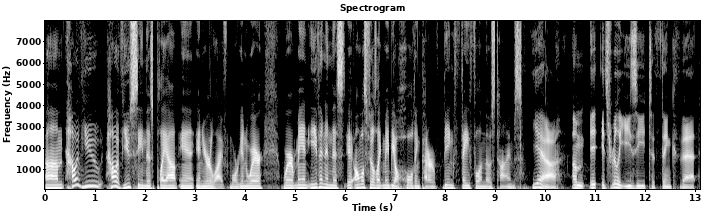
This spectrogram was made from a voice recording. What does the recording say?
Um, how have you how have you seen this play out in, in your life, Morgan? Where where man, even in this, it almost feels like maybe a holding pattern, being faithful in those times. Yeah, um, it, it's really easy to think that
